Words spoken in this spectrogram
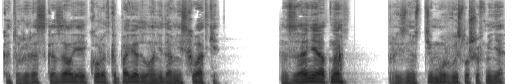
Который раз сказал я и коротко поведал о недавней схватке. Занятно, произнес Тимур, выслушав меня.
